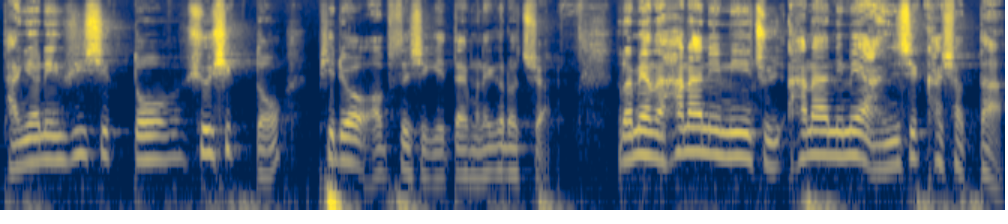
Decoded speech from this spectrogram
당연히 휴식도 휴식도 필요 없으시기 때문에 그렇죠. 그러면 하나님이 주, 하나님이 안식하셨다.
